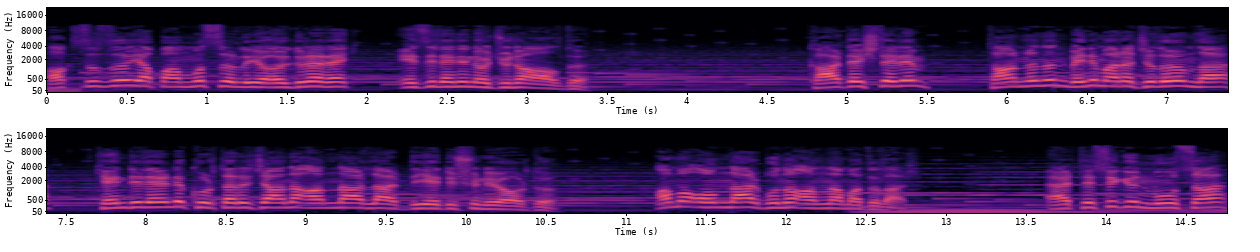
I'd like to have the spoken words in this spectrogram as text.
Haksızlığı yapan Mısırlıyı öldürerek ezilenin öcünü aldı. Kardeşlerim, Tanrı'nın benim aracılığımla kendilerini kurtaracağını anlarlar diye düşünüyordu. Ama onlar bunu anlamadılar. Ertesi gün Musa,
